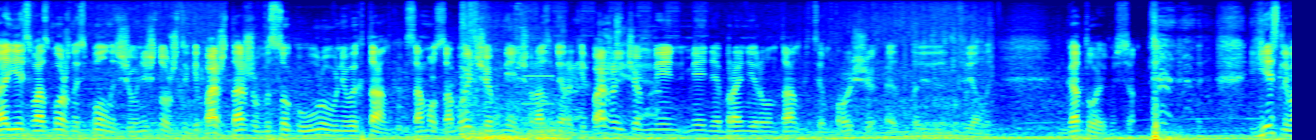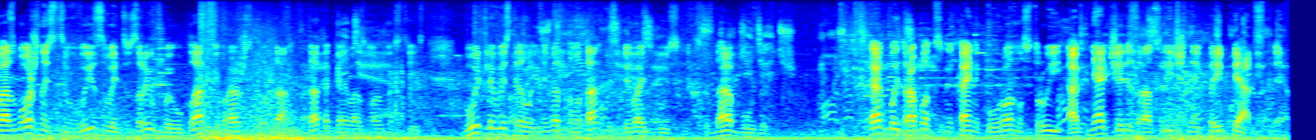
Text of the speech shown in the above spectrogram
Да, есть возможность полностью уничтожить экипаж даже в высокоуровневых танках. Само собой, чем меньше размер экипажа и чем менее бронирован танк, тем проще это сделать. Готовимся. Есть ли возможность вызвать взрыв боеукладки вражеского танка? Да, такая возможность есть. Будет ли выстрел огнеметного танка сбивать гусеницы? Да, будет. Как будет работать механика урона струи огня через различные препятствия?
